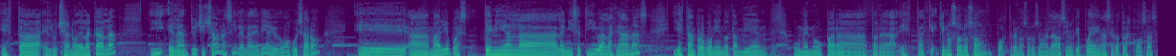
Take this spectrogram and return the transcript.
está el Luciano de la Cala y el Antio Chichón, así la heladería que como escucharon eh, a Mario, pues tenían la, iniciativa, las ganas y están proponiendo también un menú para, para esta, que, no solo son postres, no solo son helados, sino que pueden hacer otras cosas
